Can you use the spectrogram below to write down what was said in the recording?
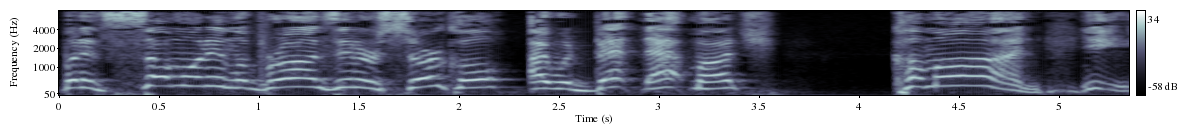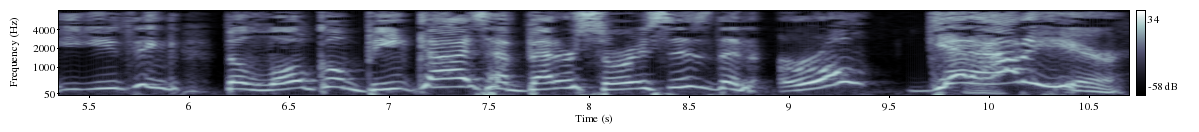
but it's someone in LeBron's inner circle. I would bet that much. Come on. You, you think the local beat guys have better sources than Earl? Get out of here.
